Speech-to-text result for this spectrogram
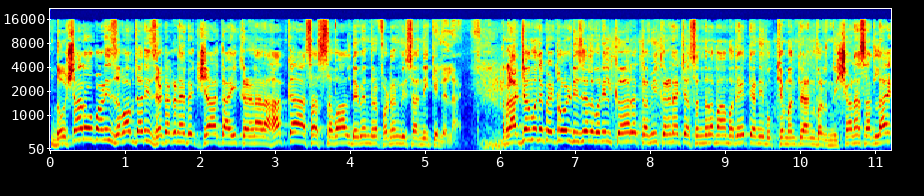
दोषारोप आणि जबाबदारी झटकण्यापेक्षा काही करणार आहात का? असा सवाल देवेंद्र फडणवीसांनी केलेला आहे. राज्यामध्ये पेट्रोल डिझेलवरील कर कमी करण्याच्या संदर्भामध्ये त्यांनी मुख्यमंत्र्यांवर निशाणा साधलाय.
